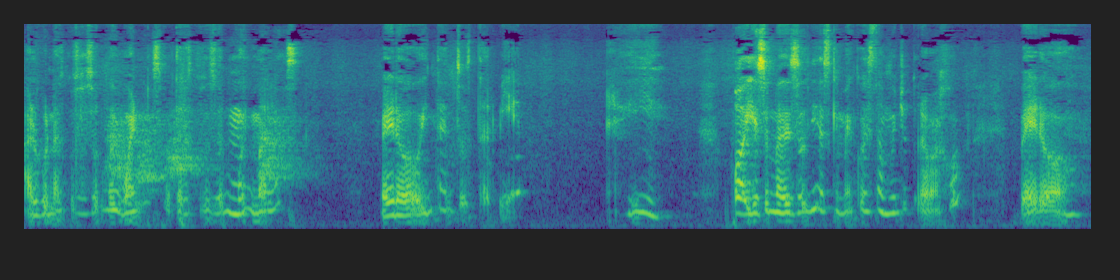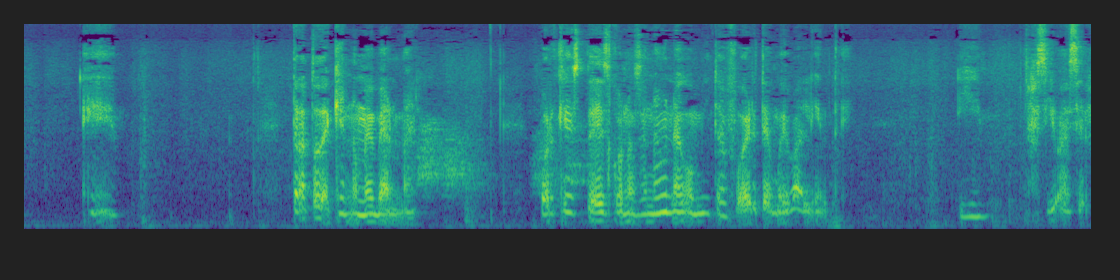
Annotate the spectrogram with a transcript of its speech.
Algunas cosas son muy buenas, otras cosas son muy malas. Pero intento estar bien. Y hoy es uno de esos días que me cuesta mucho trabajo, pero eh, trato de que no me vean mal. Porque ustedes conocen a una gomita fuerte, muy valiente. Y así va a ser.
